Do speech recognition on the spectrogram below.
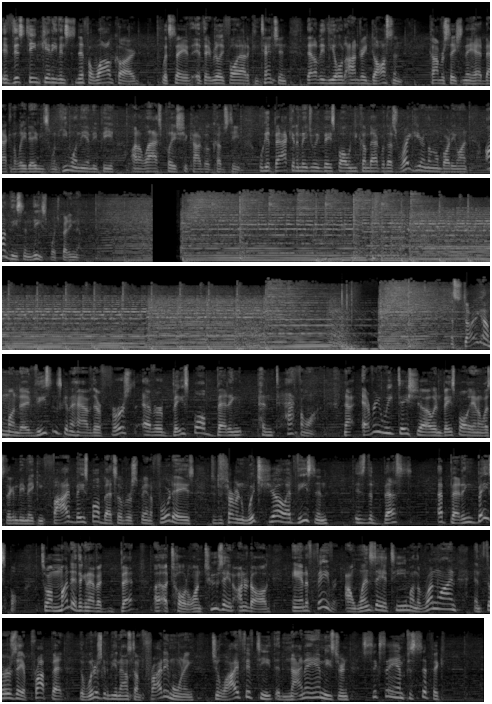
If this team can't even sniff a wild card, let's say if, if they really fall out of contention, that'll be the old Andre Dawson conversation they had back in the late 80s when he won the MVP on a last place Chicago Cubs team. We'll get back into Major League Baseball when you come back with us right here in the Lombardi line on VSiN, the Sports Betting Network. On Monday, VSiN's going to have their first ever baseball betting pentathlon. Now, every weekday show and baseball analysts, they're going to be making five baseball bets over a span of four days to determine which show at VSiN is the best at betting baseball. So on Monday, they're going to have a bet, a total. On Tuesday, an underdog and a favorite. On Wednesday, a team on the run line. And Thursday, a prop bet. The winner's going to be announced on Friday morning, July 15th at 9 a.m. Eastern, 6 a.m. Pacific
